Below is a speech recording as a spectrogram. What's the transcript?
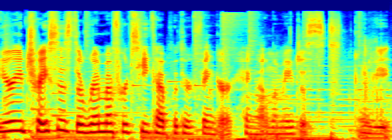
Yuri traces the rim of her teacup with her finger. Hang on, let me just maybe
